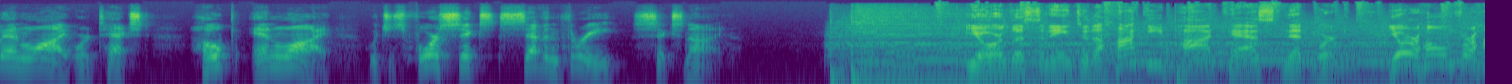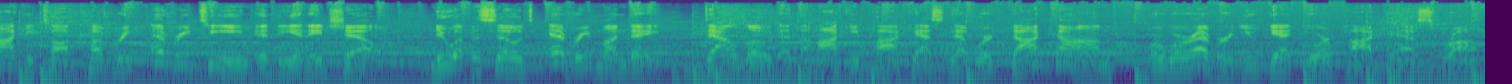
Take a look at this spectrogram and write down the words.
NY or text HOPE NY, which is 467369. You're listening to the Hockey Podcast Network, your home for hockey talk covering every team in the NHL. New episodes every Monday. Download at the hockeypodcastnetwork.com or wherever you get your podcasts from.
